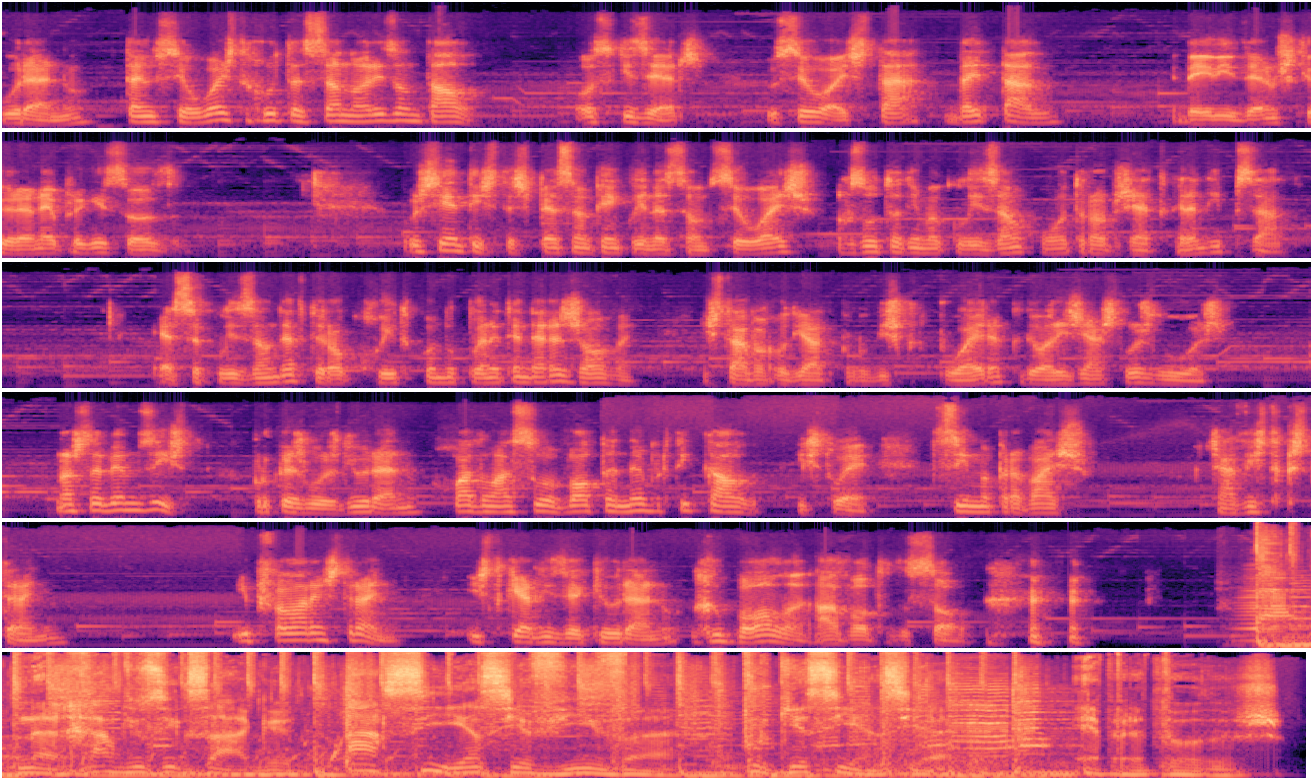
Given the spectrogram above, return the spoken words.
Urano tem o seu eixo de rotação na horizontal, ou se quiseres, o seu eixo está deitado. Daí dizermos que Urano é preguiçoso. Os cientistas pensam que a inclinação do seu eixo resulta de uma colisão com outro objeto grande e pesado. Essa colisão deve ter ocorrido quando o planeta ainda era jovem e estava rodeado pelo disco de poeira que deu origem às suas luas. Nós sabemos isto porque as luas de Urano rodam à sua volta na vertical, isto é, de cima para baixo. Já viste que estranho? E por falar em estranho, isto quer dizer que Urano rebola à volta do Sol. Na Rádio ZigZag, há ciência viva, porque a ciência é para todos.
